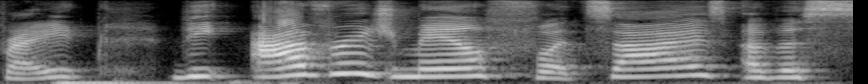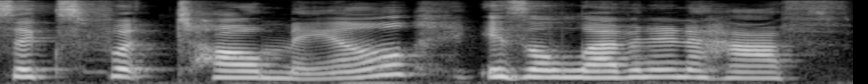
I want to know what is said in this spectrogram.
right? The average male foot size of a six foot tall male is 11 and a half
